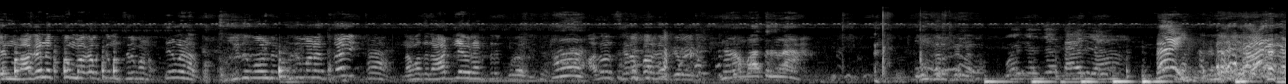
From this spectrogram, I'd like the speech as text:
என் மகனுக்கும் மகளுக்கும் திருமணம். திருமணம். இது போன்ற திருமணத்தை நமது நாட்டிலே நடத்தக்கூடாது அதுவும் சிறப்பாக இருக்க வேண்டும். நான் பாத்துக்கிறேன் என்ன? போய் செஞ்சா காரியம்? ஏய், யாருங்க?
